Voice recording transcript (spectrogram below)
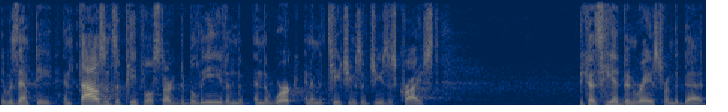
it was empty, and thousands of people started to believe in the, in the work and in the teachings of Jesus Christ because he had been raised from the dead.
